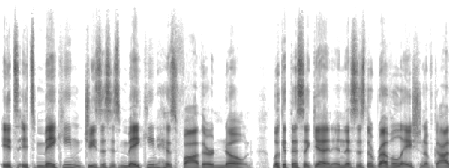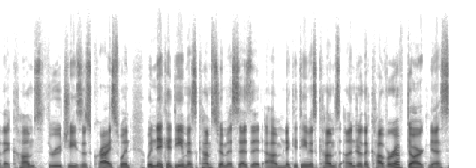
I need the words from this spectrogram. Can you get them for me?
it's, it's making, Jesus is making his Father known. Look at this again. And this is the revelation of God that comes through Jesus Christ. When, when Nicodemus comes to him, it says that um, Nicodemus comes under the cover of darkness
